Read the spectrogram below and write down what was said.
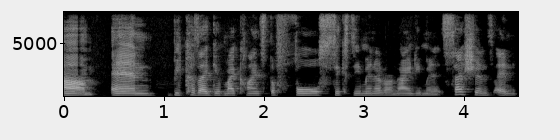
Um, and because I give my clients the full 60 minute or 90 minute sessions and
